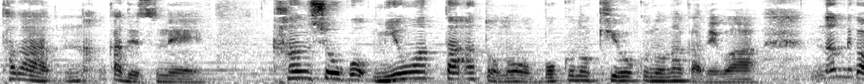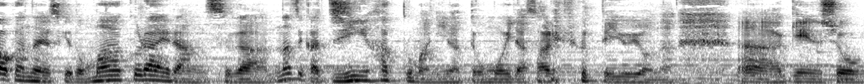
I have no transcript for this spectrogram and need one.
ただなんかですね、鑑賞後、見終わった後の僕の記憶の中では、なんでかわかんないですけど、マーク・ライランスがなぜかジーン・ハックマンになって思い出されるっていうようなあ現象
